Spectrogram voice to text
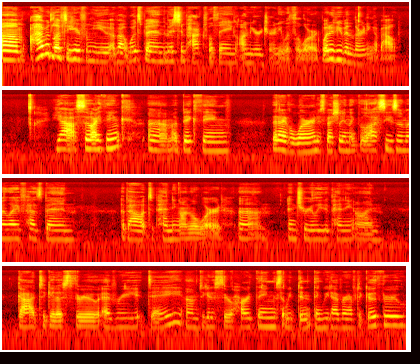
Um, I would love to hear from you about what's been the most impactful thing on your journey with the Lord. What have you been learning about? Yeah, so I think um, a big thing that I've learned, especially in like the last season of my life, has been about depending on the Lord um, and truly depending on God to get us through every day, um, to get us through hard things that we didn't think we'd ever have to go through,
